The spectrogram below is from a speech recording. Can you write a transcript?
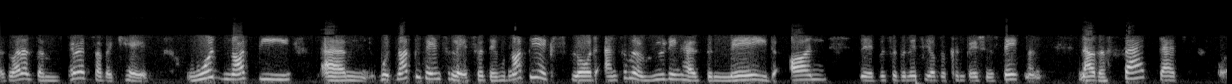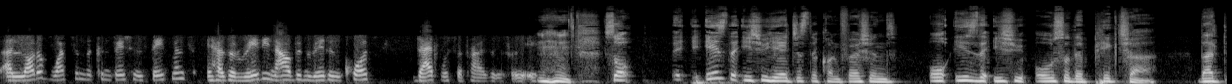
as well as the merits of a case, would not be um, would not be ventilated. They would not be explored until a ruling has been made on the admissibility of the confession statements. Now, the fact that a lot of what's in the confession statements has already now been read in court, that was surprising for me. Mhm. So, is the issue here just the confessions, or is the issue also the picture that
